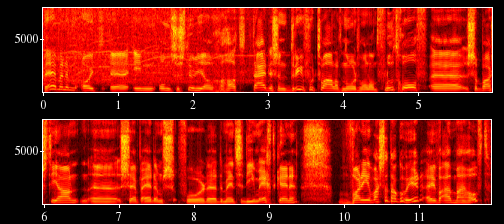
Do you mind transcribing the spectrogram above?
We hebben hem ooit eh, in onze studio gehad tijdens een 3 voor 12 Noord-Holland vloedgolf. Uh, Sebastiaan, uh, Seb Adams, voor de, de, mensen die hem echt kennen. Wanneer was dat ook alweer? Even uit mijn hoofd.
